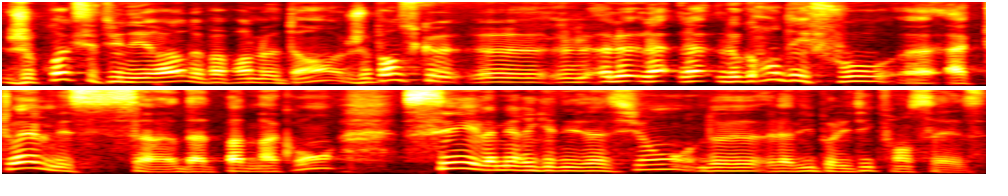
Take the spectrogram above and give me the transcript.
Je crois que c'est une erreur de ne pas prendre le temps. Je pense que euh, le, grand défaut euh, actuel, mais ça date pas de Macron, c'est l'américanisation de la vie politique française.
